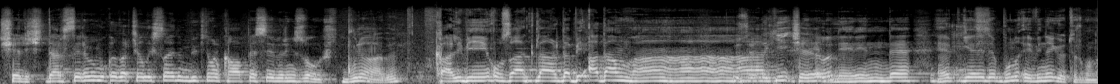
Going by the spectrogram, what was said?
Şeliç. Derslerimi bu kadar çalışsaydım büyük ihtimal KPSS birincisi olmuştu. Bu ne abi? Kalbi uzaklarda bir adam var. Üzerindeki şeylere bak. Ellerinde hep geride. Bunu evine götür bunu.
